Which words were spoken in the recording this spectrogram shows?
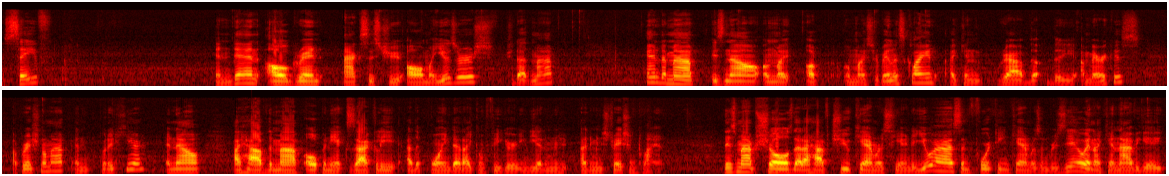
save and then I'll grant access to all my users to that map. And the map is now on my uh, on my surveillance client. I can grab the, the Americas operational map and put it here. And now I have the map opening exactly at the point that I configure in the admi administration client. This map shows that I have two cameras here in the US and 14 cameras in Brazil and I can navigate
